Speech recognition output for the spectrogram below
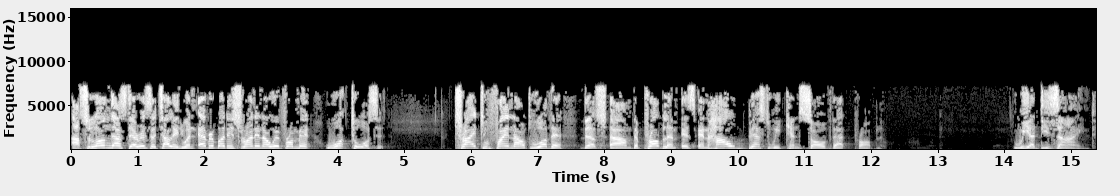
as long as there is a challenge, when everybody's running away from it, walk towards it. Try to find out what the, the, um, the problem is and how best we can solve that problem. We are designed.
